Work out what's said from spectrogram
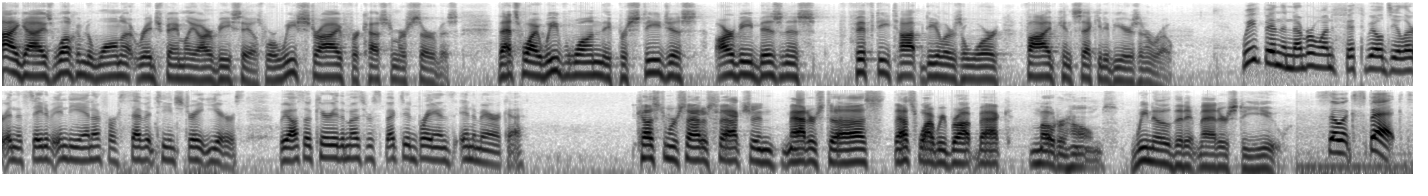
Hi guys, welcome to Walnut Ridge Family RV Sales where we strive for customer service. That's why we've won the prestigious RV Business 50 Top Dealers Award five consecutive years in a row. We've been the number one fifth wheel dealer in the state of Indiana for 17 straight years. We also carry the most respected brands in America. Customer satisfaction matters to us. That's why we brought back motorhomes. We know that it matters to you. So expect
